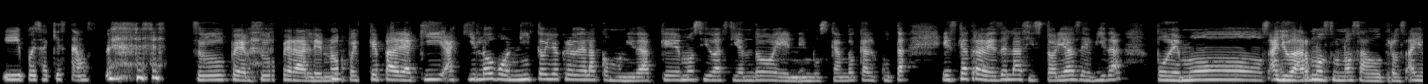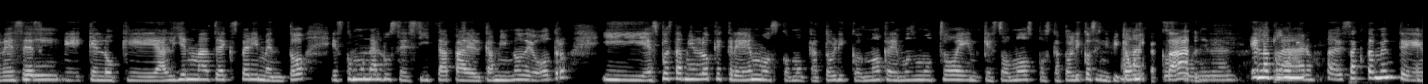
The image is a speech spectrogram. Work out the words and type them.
Y pues aquí estamos. Súper, súper, Ale, ¿no? Pues qué padre. Aquí, aquí lo bonito, yo creo, de la comunidad que hemos ido haciendo en, en, Buscando Calcuta es que a través de las historias de vida podemos ayudarnos unos a otros. Hay veces sí. que, que, lo que alguien más ya experimentó es como una lucecita para el camino de otro y es pues también lo que creemos como católicos, ¿no? Creemos mucho en que somos, pues católicos significa universal. Comunidad. En la comunidad, claro. exactamente.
